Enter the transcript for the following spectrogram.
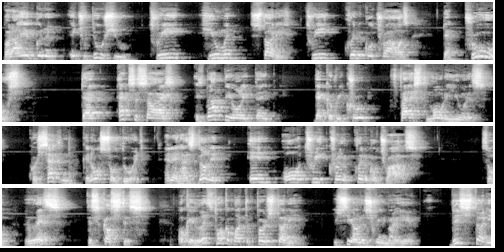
but I am going to introduce you three human studies, three clinical trials that proves that exercise is not the only thing that can recruit fast motor units. Quercetin can also do it, and it has done it in all three clinical trials. So let's discuss this. Okay, let's talk about the first study you see on the screen right here. This study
